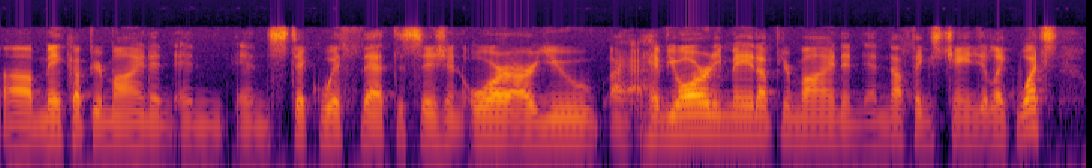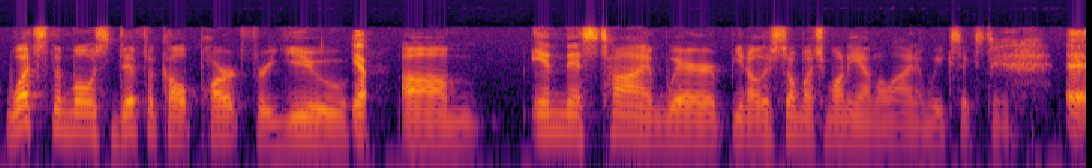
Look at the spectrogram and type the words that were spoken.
uh, make up your mind and, and, and stick with that decision, or are you have you already made up your mind and, and nothing's changing? Like what's what's the most difficult part for you? Yep. Um, in this time where you know there's so much money on the line in Week 16. Eh,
